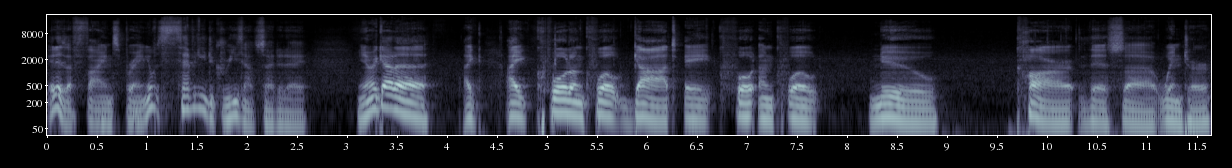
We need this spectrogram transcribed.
It is a fine spring. It was 70 degrees outside today. You know, I got a like I quote unquote got a quote unquote new car this uh, winter,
